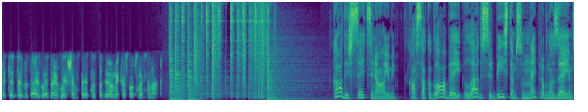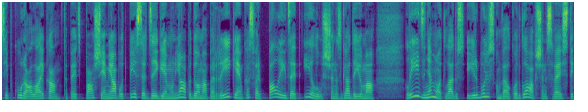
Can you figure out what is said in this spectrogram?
Bet ja tev aizliedz aizliekšanas pēc, nu, tad jau nekas labs nesanāk. Kādi ir secinājumi? Kā saka glābēji, ledus ir bīstams un neparedzējams jebkurā laikā, tāpēc pašiem jābūt piesardzīgiem un jāpadomā par rīkiem, kas var palīdzēt ielūšanas gadījumā, līdzi ņemot ledus īrbuļus un velkot glābšanas vesti.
